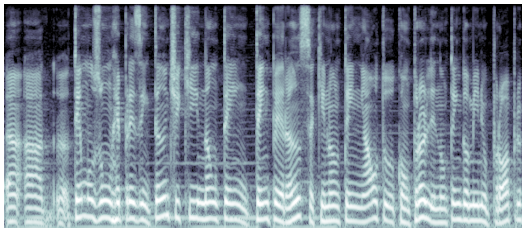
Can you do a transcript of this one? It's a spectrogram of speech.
uh, uh, temos um representante que não tem temperança, que não tem autocontrole, não tem domínio próprio,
